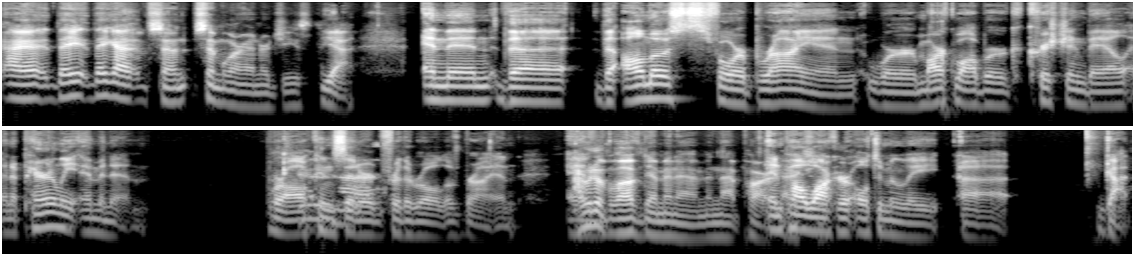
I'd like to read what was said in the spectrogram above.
I, they, they got some similar energies. Yeah, and then the the almosts for Brian were Mark Wahlberg, Christian Bale, and apparently Eminem were all considered for the role of Brian. And, I would have loved Eminem in that part. And Paul Walker ultimately uh, got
